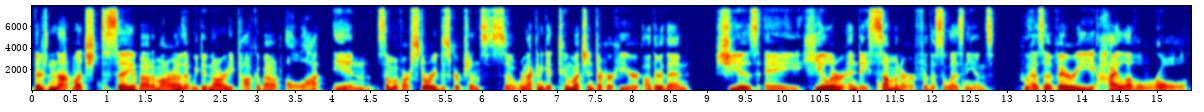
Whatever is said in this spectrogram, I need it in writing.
There's not much to say about Emmara that we didn't already talk about a lot in some of our story descriptions, so we're not going to get too much into her here, other than she is a healer and a summoner for the Selesnyans, who has a very high level role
